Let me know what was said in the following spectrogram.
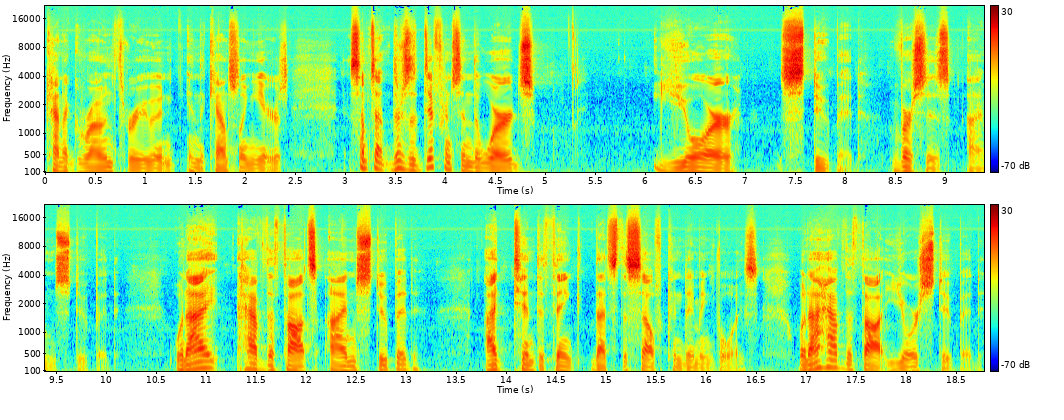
kind of grown through in, in the counseling years. Sometimes there's a difference in the words "you're stupid" versus "I'm stupid." When I have the thoughts "I'm stupid," I tend to think that's the self condemning voice. When I have the thought, you're stupid,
